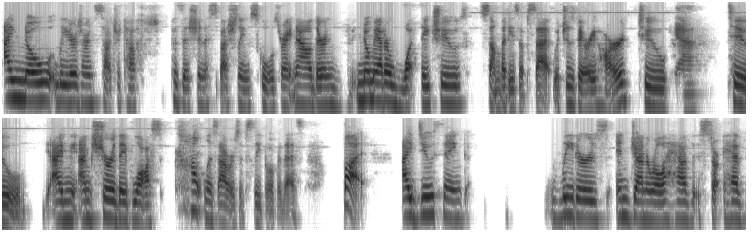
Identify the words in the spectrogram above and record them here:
I know leaders are in such a tough position, especially in schools right now. They're in, no matter what they choose, somebody's upset, which is very hard to yeah. to I mean, I'm sure they've lost countless hours of sleep over this. But I do think leaders in general have start, have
